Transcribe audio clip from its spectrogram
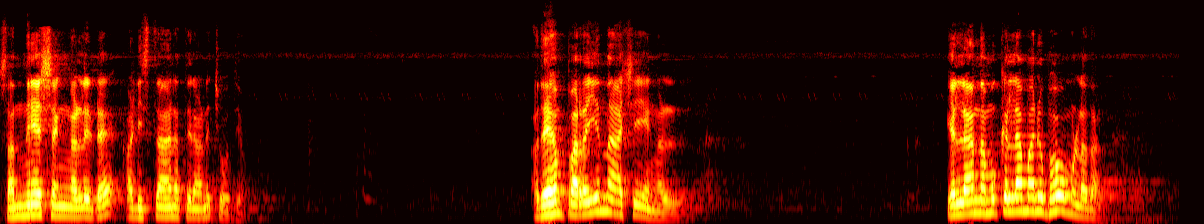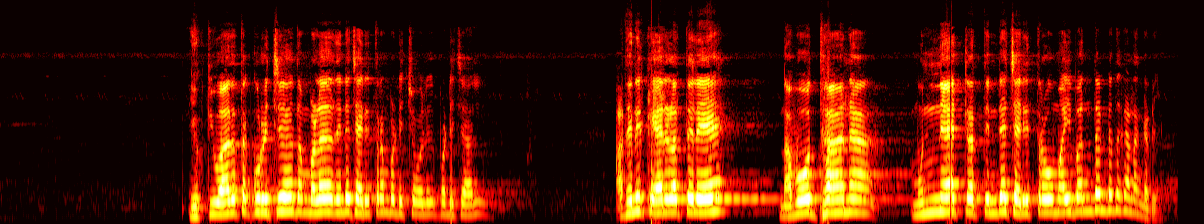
സന്ദേശങ്ങളുടെ അടിസ്ഥാനത്തിലാണ് ചോദ്യം. അദ്ദേഹം പറയുന്ന ആശയങ്ങൾ എല്ലാം നമുക്കെല്ലാം അനുഭവമുള്ളതാണ്. യുക്തിവാദത്തെക്കുറിച്ച് നമ്മൾ അതിന്റെ ചരിത്രം പഠിച്ചോ പഠിച്ചാൽ അതിന് കേരളത്തിലെ നവോത്ഥാന മുന്നേറ്റത്തിന്റെ ചരിത്രവുമായി ബന്ധമുണ്ടെന്ന് കാണാൻ കഴിയും.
